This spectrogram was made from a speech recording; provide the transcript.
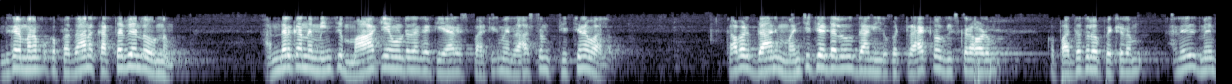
ఎందుకంటే మనం ఒక ప్రధాన కర్తవ్యంలో ఉన్నాం. అందరికన్నా మించి మాకేముంటుందంటే టీఆర్ఎస్ పార్టీకి మేము రాష్ట్రం తెచ్చిన వాళ్ళం. కాబట్టి దాని మంచి చెడ్డలు దాని ఒక ట్రాక్లో తీసుకురావడం ఒక పద్ధతిలో పెట్టడం అనేది మేము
